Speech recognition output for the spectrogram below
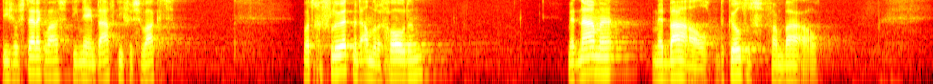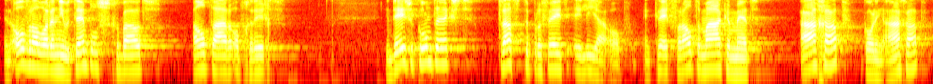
die zo sterk was, die neemt af, die verzwakt. Wordt geflirt met andere goden. Met name met Baal, de cultus van Baal. En overal worden nieuwe tempels gebouwd, altaren opgericht. In deze context trad de profeet Elia op en kreeg vooral te maken met Agab, koning Agab,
